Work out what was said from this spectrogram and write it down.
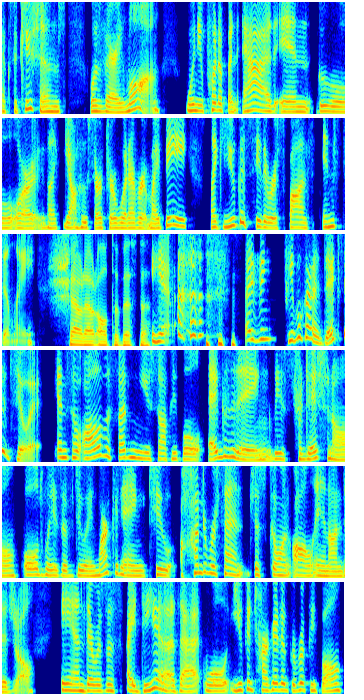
executions was very long when you put up an ad in Google or like Yahoo search or whatever it might be, like you could see the response instantly. Shout out Alta Vista. Yeah. I think people got addicted to it. And so all of a sudden you saw people exiting these traditional old ways of doing marketing to 100% just going all in on digital. And there was this idea that, well, you can target a group of people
